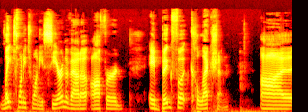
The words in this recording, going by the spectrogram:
late 2020, Sierra Nevada offered a Bigfoot collection. Uh,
